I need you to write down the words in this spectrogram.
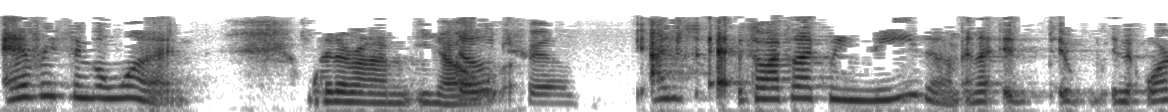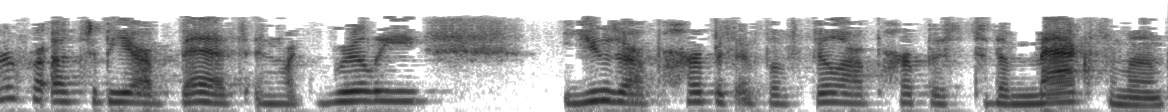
every single one. Whether I'm, you know, so true. I just, so I feel like we need them, and it, it, in order for us to be our best and like really use our purpose and fulfill our purpose to the maximum,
